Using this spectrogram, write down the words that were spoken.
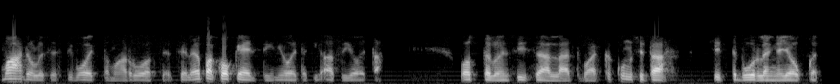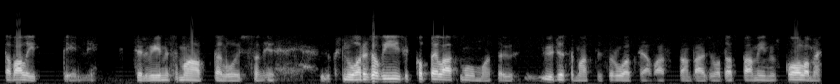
mahdollisesti voittamaan Ruotsia. Siellä jopa kokeiltiin joitakin asioita ottelujen sisällä, että vaikka kun sitä sitten Burlengen joukkuetta valittiin, niin siellä viimeisessä maaotteluissa, niin yksi nuorisoviisikko pelasi muun muassa yhdessä matsissa Ruotsia vastaan, taisi ottaa miinus kolme.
